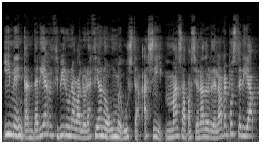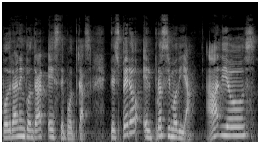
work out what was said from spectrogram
y me encantaría recibir una valoración o un me gusta. Así, más apasionados de la repostería podrán encontrar este podcast. Te espero el próximo día. Adiós.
